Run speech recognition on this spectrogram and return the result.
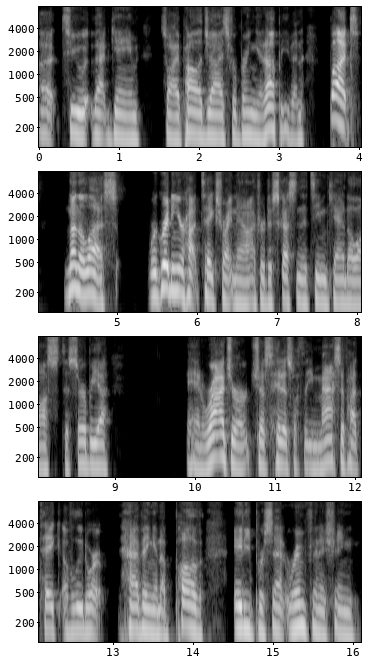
uh, to that game. So I apologize for bringing it up even. But nonetheless, we're grading your hot takes right now after discussing the Team Canada loss to Serbia. And Roger just hit us with the massive hot take of Lu Dort having an above 80% rim finishing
